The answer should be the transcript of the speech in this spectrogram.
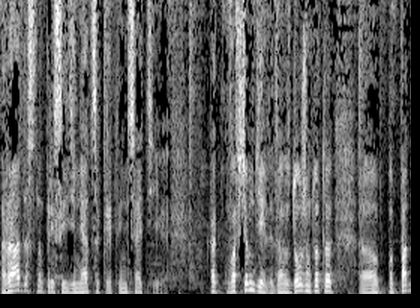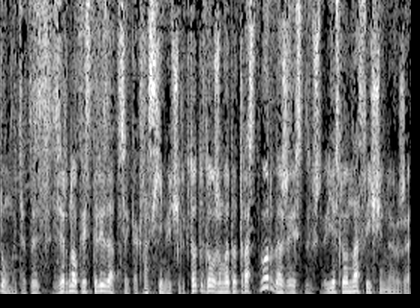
радостно присоединятся к этой инициативе как во всем деле, должен кто-то э, подумать. Это зерно кристаллизации, как на схеме учили. Кто-то должен в этот раствор, даже если, если он насыщенный уже,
